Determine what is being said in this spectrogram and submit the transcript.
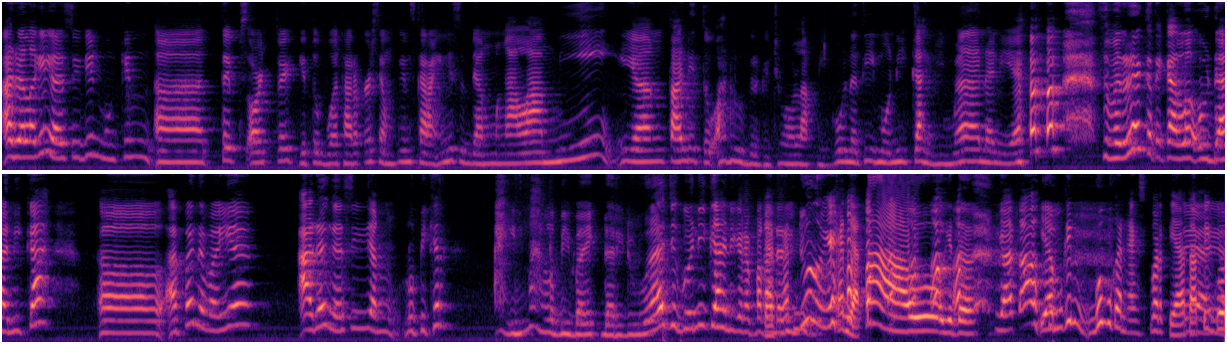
Ada lagi gak sih Din mungkin uh, tips or trick gitu buat Hackers yang mungkin sekarang ini sedang mengalami yang tadi tuh, aduh bergejolak nih, gue nanti mau nikah gimana nih ya. Sebenarnya ketika lo udah nikah, uh, apa namanya, ada gak sih yang lo pikir, ah ini mah lebih baik dari dulu aja gue nikah nih, kenapa Ya dari kan- dulu ya? kan nggak tahu gitu. Gak tahu. ya mungkin gue bukan expert ya, Iya, tapi iya. gue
